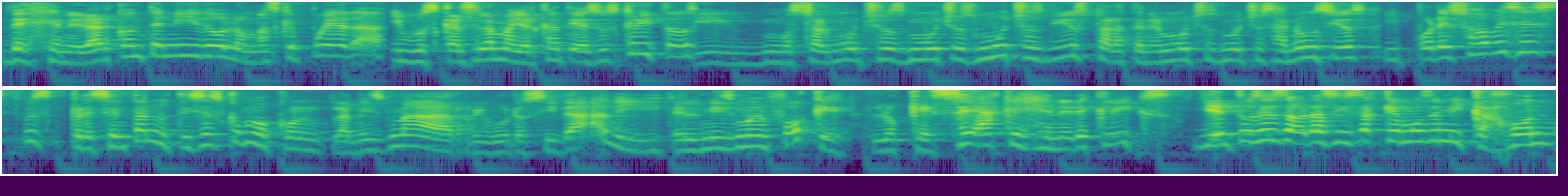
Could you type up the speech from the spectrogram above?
de generar contenido lo más que pueda y buscarse la mayor cantidad de suscritos y mostrar muchos, muchos, muchos views para tener muchos, muchos anuncios. Y por eso a veces pues, presentan noticias como con la misma rigurosidad y el mismo enfoque, lo que sea que genere clics. Y entonces ahora sí saquemos de mi cajón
